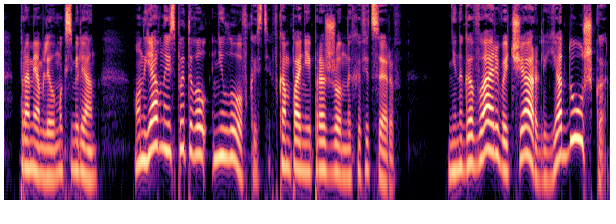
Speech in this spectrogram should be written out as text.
— промямлил Максимилиан. Он явно испытывал неловкость в компании прожженных офицеров. «Не наговаривай, Чарли, я душка».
